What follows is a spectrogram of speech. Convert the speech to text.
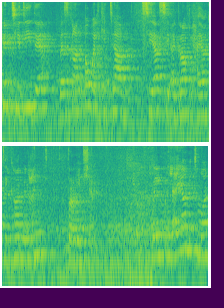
كنت جديدة بس كان أول كتاب سياسي أقراه في حياتي كان من عند إبراهيم شريف. والأيام تمر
